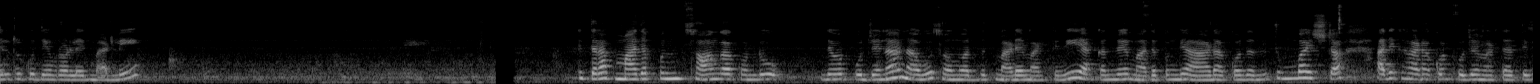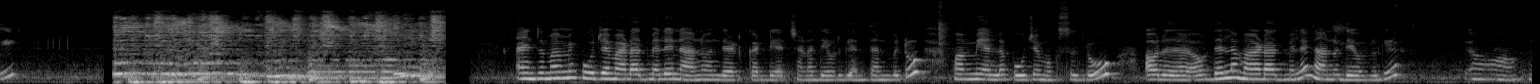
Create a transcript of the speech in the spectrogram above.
ಎಲ್ರಿಗೂ ದೇವ್ರು ಒಳ್ಳೇದು ಮಾಡಲಿ. ಈ ಥರ ಮಾದಪ್ಪನ ಸಾಂಗ್ ಹಾಕ್ಕೊಂಡು ದೇವ್ರ ಪೂಜೆನ ನಾವು ಸೋಮವಾರದಕ್ಕೆ ಮಾಡೇ ಮಾಡ್ತೀವಿ. ಯಾಕಂದರೆ ಮಾದಪ್ಪನಿಗೆ ಹಾಡು ಹಾಕೋದಂದ್ರೆ ತುಂಬ ಇಷ್ಟ. ಅದಕ್ಕೆ ಹಾಡು ಹಾಕೊಂಡು ಪೂಜೆ ಮಾಡ್ತಾ ಇರ್ತೀವಿ. ಆ್ಯಂಡ್ ಮಮ್ಮಿ ಪೂಜೆ ಮಾಡಾದಮೇಲೆ ನಾನು ಒಂದೆರಡು ಕಡ್ಡಿ ಹಚ್ಚೋಣ ದೇವ್ರಿಗೆ ಅಂತ ಅಂದ್ಬಿಟ್ಟು ಮಮ್ಮಿ ಎಲ್ಲ ಪೂಜೆ ಮುಗಿಸಿದ್ರು. ಅವ್ರ ಅವ್ರದ್ದೆಲ್ಲ ಮಾಡಾದಮೇಲೆ ನಾನು ದೇವ್ರಿಗೆ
